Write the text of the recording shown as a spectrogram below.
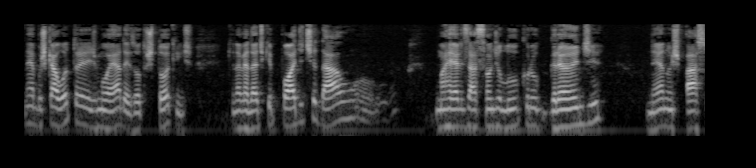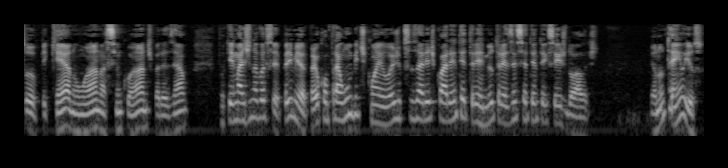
né, buscar outras moedas, outros tokens, que na verdade que pode te dar um, uma realização de lucro grande, né, num espaço pequeno, um ano a cinco anos, por exemplo. Porque imagina você, primeiro, para eu comprar um Bitcoin hoje, eu precisaria de 43.376 dólares. Eu não tenho isso.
